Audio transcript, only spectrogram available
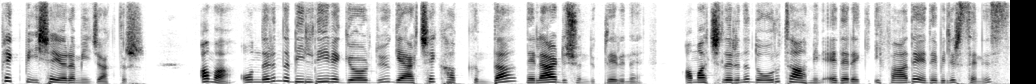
pek bir işe yaramayacaktır. Ama onların da bildiği ve gördüğü gerçek hakkında neler düşündüklerini, amaçlarını doğru tahmin ederek ifade edebilirseniz,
